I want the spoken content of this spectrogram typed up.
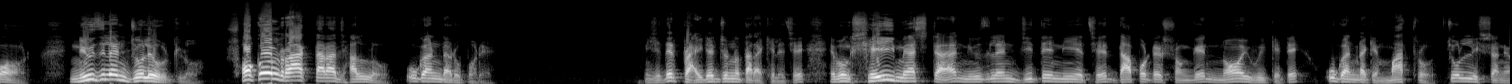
পর নিউজিল্যান্ড জ্বলে উঠল। সকল রাগ তারা ঝালল উগান্ডার উপরে। নিজেদের প্রাইডের জন্য তারা খেলেছে এবং সেই ম্যাচটা নিউজিল্যান্ড জিতে নিয়েছে দাপটের সঙ্গে নয় উইকেটে উগান্ডাকে মাত্র চল্লিশ রানে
